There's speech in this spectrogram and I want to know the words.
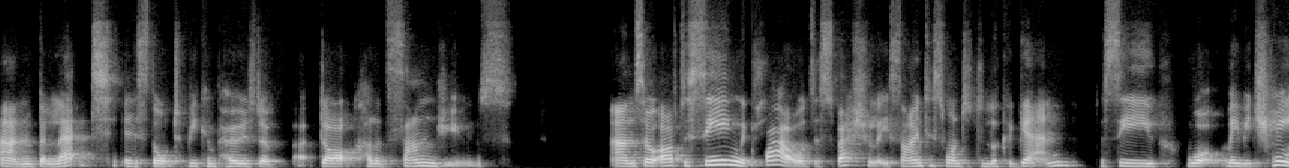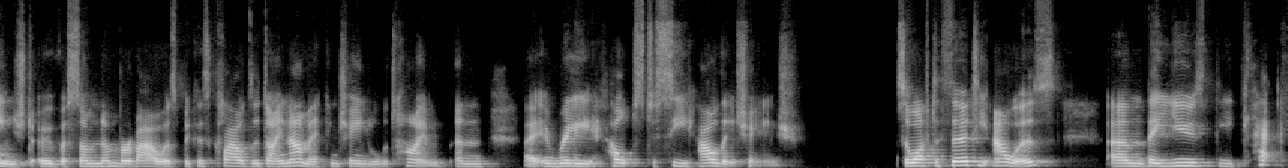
and Belet is thought to be composed of uh, dark-colored sand dunes. And so after seeing the clouds, especially, scientists wanted to look again to see what maybe changed over some number of hours because clouds are dynamic and change all the time. And uh, it really helps to see how they change. So after 30 hours, um, they used the Keck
